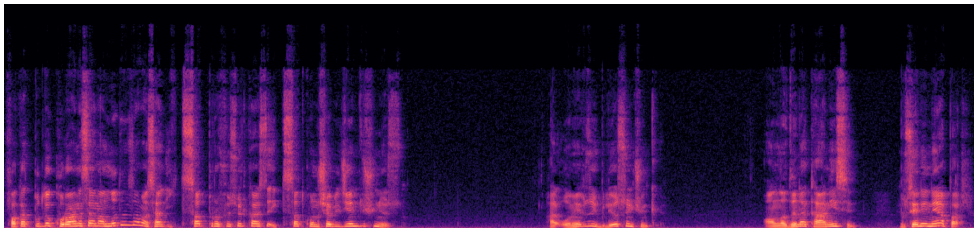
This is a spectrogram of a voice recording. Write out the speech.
Fakat burada Kur'an'ı sen anladığın zaman sen iktisat profesörü karşısında iktisat konuşabileceğini düşünüyorsun. Hayır, o mevzuyu biliyorsun çünkü. Anladığına kanisin. Bu seni ne yapar?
